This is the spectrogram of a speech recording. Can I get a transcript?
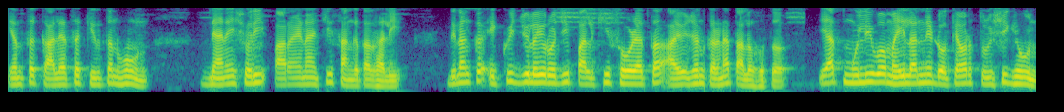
यांचं काल्याचं कीर्तन होऊन ज्ञानेश्वरी पारायणाची सांगता झाली. दिनांक एकवीस जुलै रोजी पालखी सोहळ्याचं आयोजन करण्यात आलं होतं. यात मुली व महिलांनी डोक्यावर तुळशी घेऊन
